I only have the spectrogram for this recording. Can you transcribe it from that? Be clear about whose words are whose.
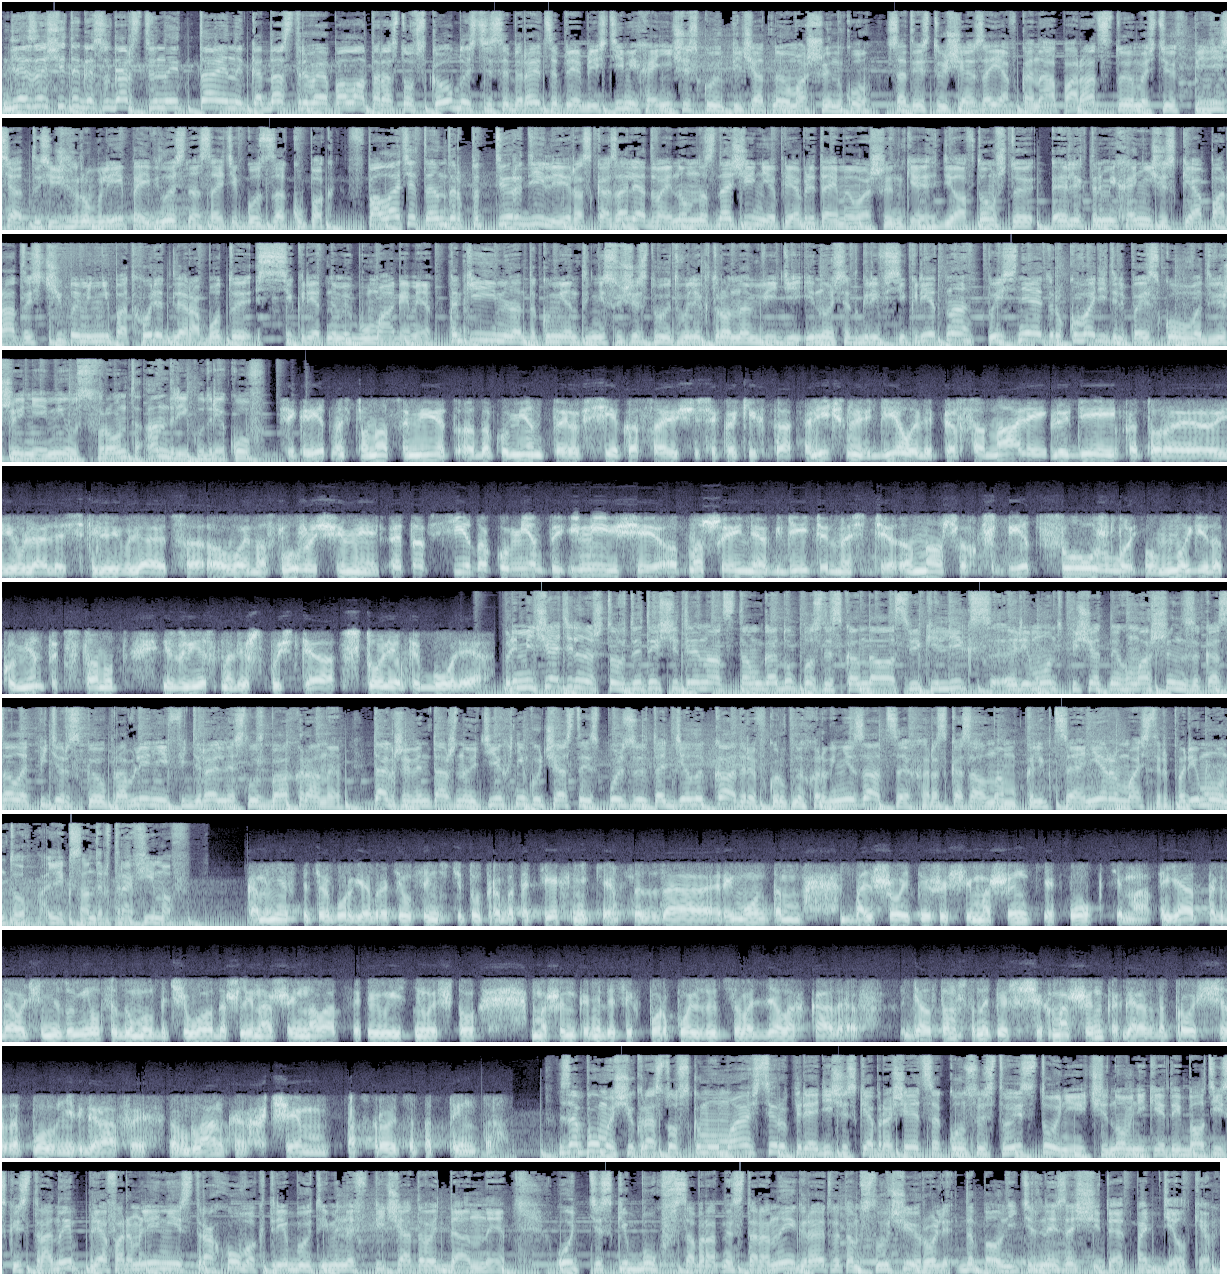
Speaker 1: Для защиты государственной тайны кадастровая палата Ростовской области собирается приобрести механическую печатную машинку. Соответствующая заявка на аппарат стоимостью в 50 тысяч рублей появилась на сайте госзакупок. В палате тендер подтвердили и рассказали о двойном назначении приобретаемой машинки. Дело в том, что электромеханические аппараты с чипами не подходят для работы с секретными бумагами. Какие именно документы не существуют в электронном виде и носят гриф «секретно», поясняет руководитель поискового движения «Миус Фронт» Андрей Кудряков.
Speaker 2: Секрет секретность. У нас имеют э, документы все касающиеся каких-то личных дел или персоналей, людей, которые являлись или являются э, военнослужащими. Это все документы, имеющие отношение к деятельности наших спецслужб. Многие документы станут известны лишь спустя сто лет и более.
Speaker 1: Примечательно, что в 2013 году после скандала с Wikileaks ремонт печатных машин заказало Питерское управление Федеральной службы охраны. Также винтажную технику часто используют используют отделы кадры в крупных организациях, рассказал нам коллекционер и мастер по ремонту Александр Трофимов.
Speaker 3: Ко мне в Петербурге обратился Институт робототехники за ремонтом большой пишущей машинки «Оптима». Я тогда очень изумился, думал, до чего дошли наши инновации, и выяснилось, что машинками до сих пор пользуются в отделах кадров. Дело в том, что на пишущих машинках гораздо проще заполнить графы в бланках, чем подстроиться под принтер.
Speaker 1: За помощью к ростовскому мастеру периодически обращается консульство Эстонии. Чиновники этой балтийской страны при оформлении страховок требуют именно впечатывать данные. Оттиски букв с обратной стороны играют в этом случае роль дополнительной защиты от подделки.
